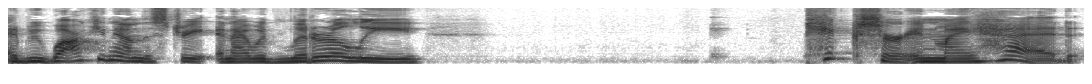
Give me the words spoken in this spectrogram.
I'd be walking down the street and I would literally picture in my head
